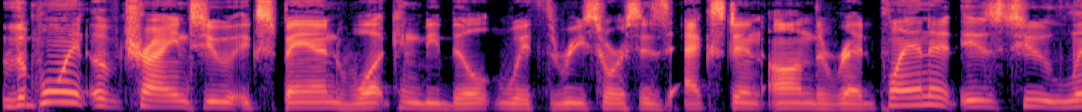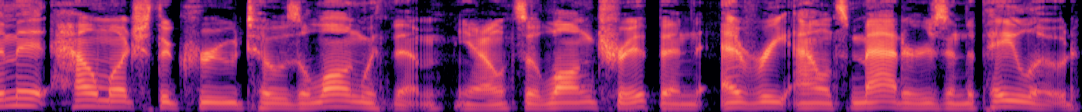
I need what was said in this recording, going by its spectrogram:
The point of trying to expand what can be built with resources extant on the red planet is to limit how much the crew tows along with them. You know, it's a long trip and every ounce matters in the payload.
